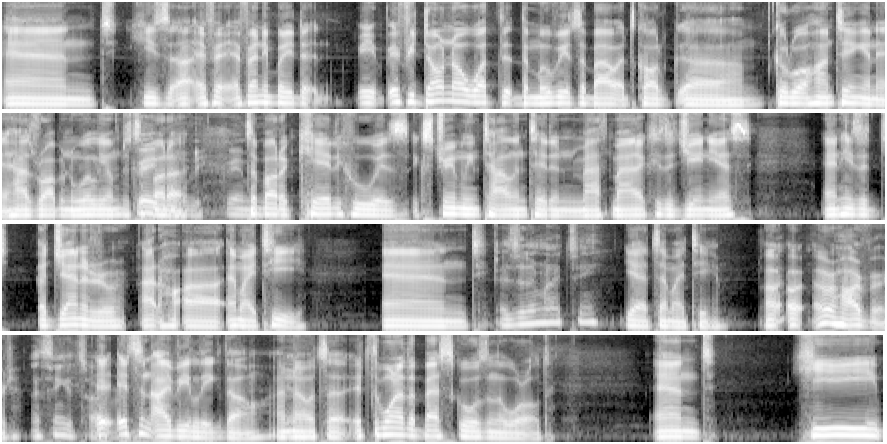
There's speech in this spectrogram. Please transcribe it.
And he's uh, if if anybody did, if you don't know what the, the movie is about, it's called um Good Will Hunting, and it has Robin Williams. It's Great about movie. a Great it's about a kid who is extremely talented in mathematics. He's a genius, and he's a, a janitor at uh, MIT, and Is it MIT? yeah, it's MIT or, or, or Harvard. I think it's It, it's an Ivy League though. I know it's a it's one of the best schools in the world, and he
